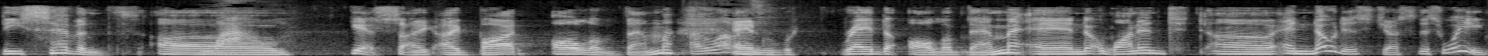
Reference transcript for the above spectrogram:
the seventh, uh, wow Yes, I, I bought all of them. I love and it. read all of them and wanted uh, and noticed just this week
